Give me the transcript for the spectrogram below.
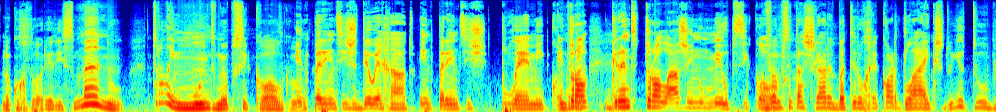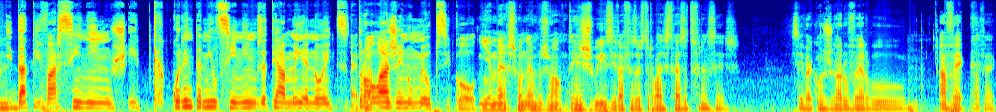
no corredor e eu disse: Mano, trolei muito o meu psicólogo. Entre parênteses, deu errado. Entre parênteses, polémico. Entre Troll, grande trollagem no meu psicólogo. Vamos tentar chegar a bater o recorde de likes do YouTube. E de ativar sininhos e que 40 mil sininhos até à meia-noite. Epá. Trollagem no meu psicólogo. E a mãe responde: "Ah, João, tens juízo e vai fazer os trabalhos de casa de francês. Sim, vai conjugar o verbo avec. Avec.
